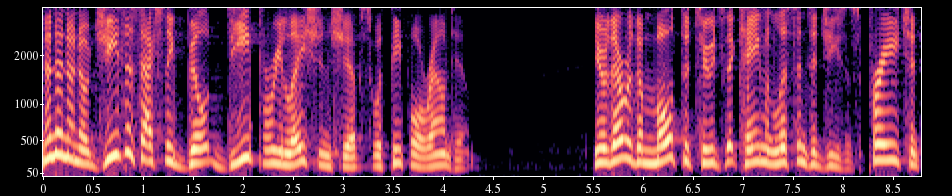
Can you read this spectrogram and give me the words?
no, no, no, no. Jesus actually built deep relationships with people around him. You know, there were the multitudes that came and listened to Jesus preach, and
